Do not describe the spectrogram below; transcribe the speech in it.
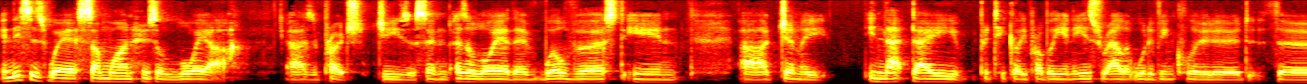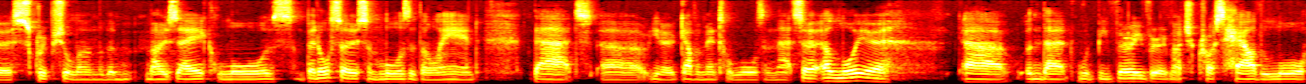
And this is where someone who's a lawyer has approached Jesus. And as a lawyer, they're well versed in uh, generally in that day, particularly probably in Israel, it would have included the scriptural and the Mosaic laws, but also some laws of the land that, uh, you know, governmental laws and that. So a lawyer uh, and that would be very, very much across how the law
